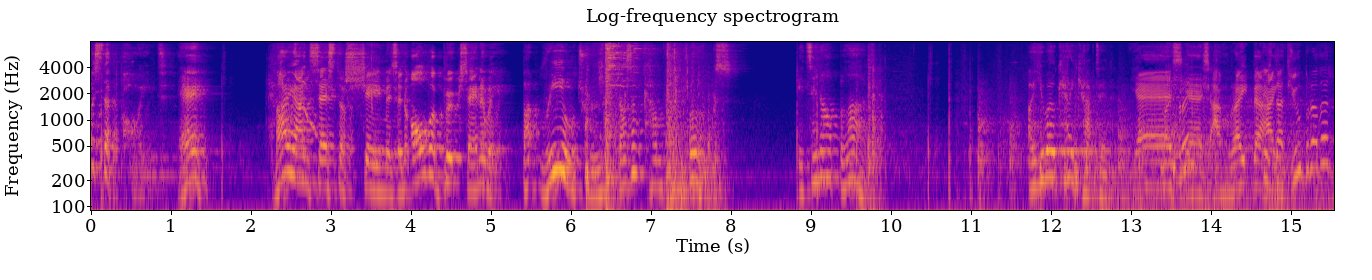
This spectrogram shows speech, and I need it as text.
What's the point, eh? My ancestors' shame is in all the books anyway. But real truth doesn't come from books. It's in our blood. Are you okay, Captain? Yes, yes, I'm right behind Is that you, brother?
